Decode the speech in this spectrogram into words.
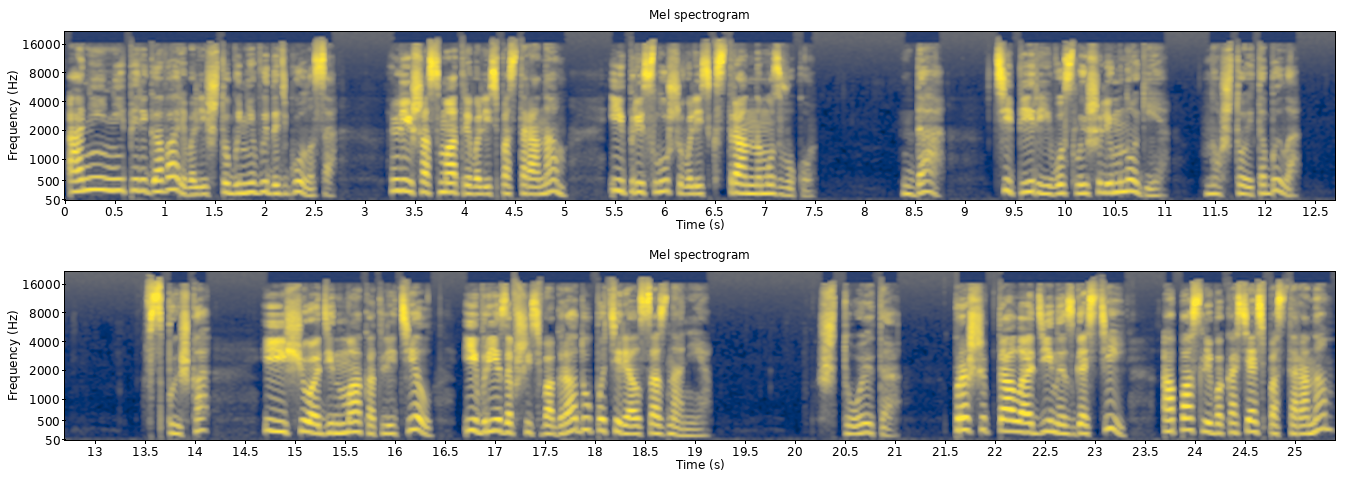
Они не переговаривались, чтобы не выдать голоса, лишь осматривались по сторонам и прислушивались к странному звуку. Да, теперь его слышали многие, но что это было? Вспышка, и еще один маг отлетел и, врезавшись в ограду, потерял сознание. «Что это?» — Прошептал один из гостей, опасливо косясь по сторонам,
